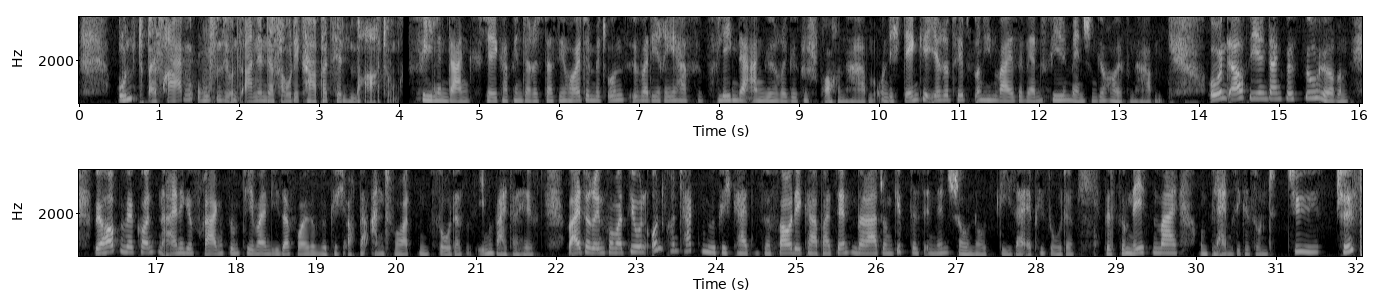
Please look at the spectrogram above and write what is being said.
und bei Fragen rufen Sie uns an in der VDK Patientenberatung. Vielen Dank, Jelka Pinterich, dass Sie heute mit uns über die Reha für pflegende Angehörige gesprochen haben. Und ich denke, Ihre Tipps und Hinweise werden vielen Menschen geholfen haben. Und auch vielen Dank fürs Zuhören. Wir hoffen, wir konnten einige Fragen zum Thema in dieser Folge wirklich auch beantworten, so dass es Ihnen weiterhilft. Weitere Informationen und Kontaktmöglichkeiten zur VDK Patientenberatung gibt es in den Show Notes dieser Episode. Bis zum nächsten Mal und bleiben Bleiben Sie gesund. Tschüss. Tschüss.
